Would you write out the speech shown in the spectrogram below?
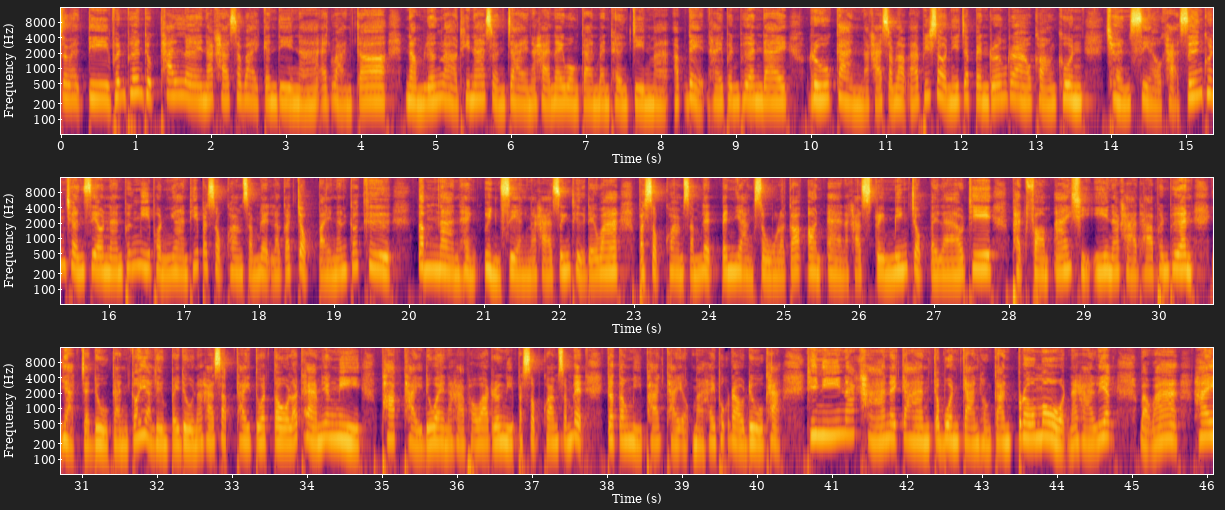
สวัสดีเพื่อนๆทุกท่านเลยนะคะ สบายกันดีนะ แอดวานก็นำเรื่องราวที่น่าสนใจนะคะ ในวงการบันเทิงจีนมาอัปเดตให้เพื่อนๆได้รู้กันนะคะสำหรับอพิโซดนี้จะเป็นเรื่องราวของคุณเฉินเซียวค่ะ ซึ่งคุณเฉินเซียวนั้นเพิ่งมีผลงานที่ประสบความสำเร็จแล้วก็จบไปนั่นก็คือตำนานแห่งอื่นเสียงนะคะ ซึ่งถือได้ว่าประสบความสำเร็จเป็นอย่างสูงแล้วก็ออนแอร์นะคะสตรีมมิ่งจบไปแล้วที่แพลตฟอร์มไอชีอีนะคะถ้เพื่อนๆ อยากจะดูกันก็อย่าลืมไปดูนะคะ สับไทยตัวโตแล้วแถมยังมี ภาคไทยด้วยนะคะ เพราะว่าเรื่องนี้ประสบความสำเร็จก็ต้องมีภาคไทยออกมาให้พวกเราดูค่ะ ทีนี้นะคะในการกระบวนการของการโปรโมทนะคะ เรียกแบบว่าให้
